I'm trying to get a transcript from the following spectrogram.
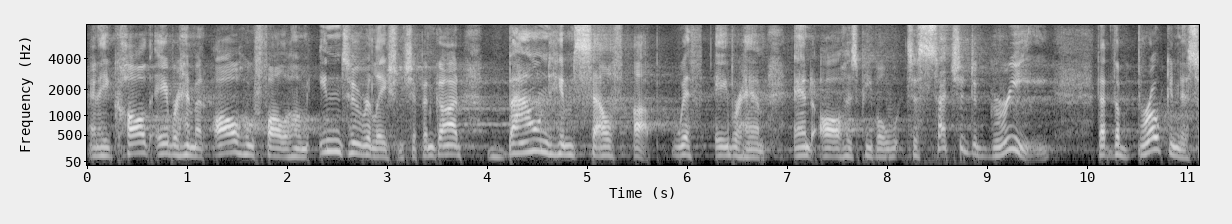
and he called Abraham and all who follow him into relationship. And God bound himself up with Abraham and all his people to such a degree that the brokenness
